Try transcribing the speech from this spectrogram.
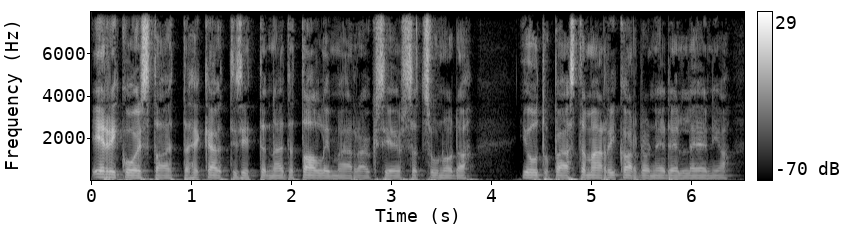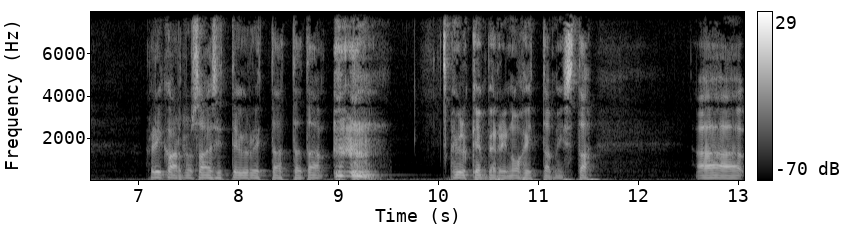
erikoista, että he käytti sitten näitä tallimääräyksiä, jossa Tsunoda joutui päästämään Ricardon edelleen ja Ricardo sai sitten yrittää tätä Hylkenbergin ohittamista, ää,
